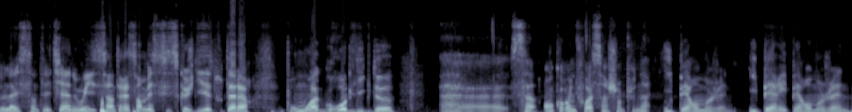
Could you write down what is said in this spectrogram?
de l'AS Saint-Etienne. Oui, c'est intéressant, mais c'est ce que je disais tout à l'heure. Pour moi, gros de Ligue 2, euh, ça, encore une fois, c'est un championnat hyper homogène, hyper hyper homogène.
